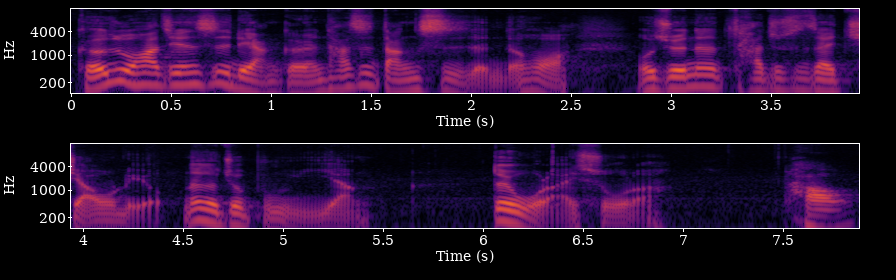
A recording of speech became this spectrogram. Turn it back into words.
可是如果他今天是两个人，他是当事人的话，我觉得那他就是在交流，那个就不一样。对我来说啦，好，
